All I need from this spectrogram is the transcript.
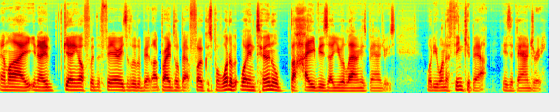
am I, you know, getting off with the fairies a little bit? Like Braden talked about focus, but what, what internal behaviors are you allowing as boundaries? What do you want to think about is a boundary.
